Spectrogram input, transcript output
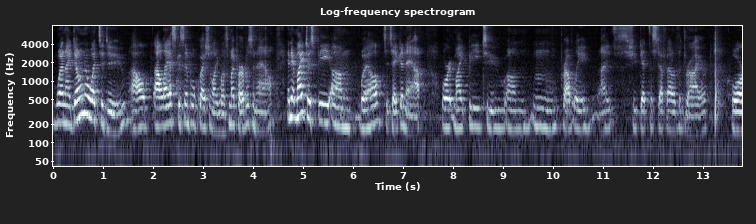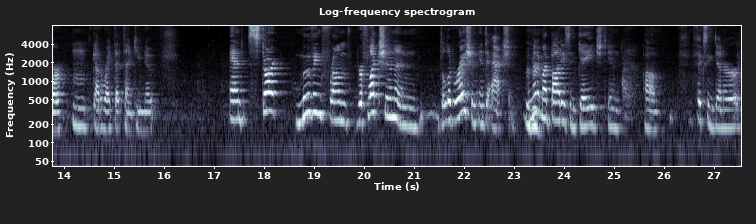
When I don't know what to do, I'll I'll ask a simple question like, "What's my purpose now?" And it might just be, um, well, to take a nap, or it might be to um, mm, probably I should get the stuff out of the dryer, or mm, got to write that thank you note, and start moving from reflection and deliberation into action. The minute my body's engaged in um, fixing dinner, or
